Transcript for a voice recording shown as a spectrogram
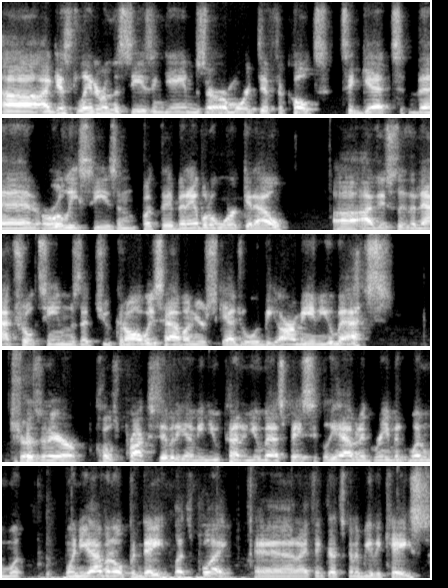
Uh, I guess later in the season games are, are, more difficult to get than early season, but they've been able to work it out. Uh, obviously, the natural teams that you can always have on your schedule would be Army and UMass sure. because of their close proximity. I mean, UConn and UMass basically have an agreement when when you have an open date, let's play, and I think that's going to be the case.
